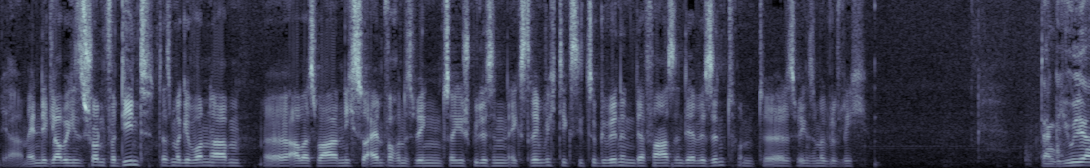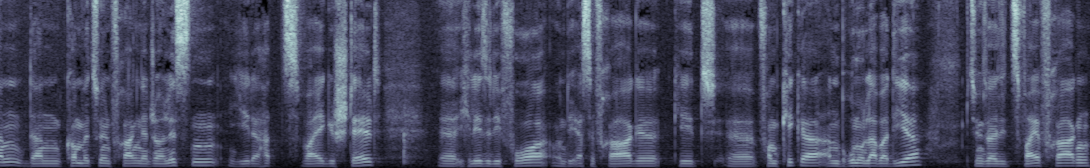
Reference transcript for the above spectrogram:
ja, am Ende, glaube ich, ist es schon verdient, dass wir gewonnen haben, äh, aber es war nicht so einfach und deswegen, solche Spiele sind extrem wichtig, sie zu gewinnen in der Phase, in der wir sind und äh, deswegen sind wir glücklich. Danke, Julian. Dann kommen wir zu den Fragen der Journalisten. Jeder hat zwei gestellt. Äh, ich lese die vor und die erste Frage geht vom Kicker an Bruno Labbadia, beziehungsweise die zwei Fragen.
